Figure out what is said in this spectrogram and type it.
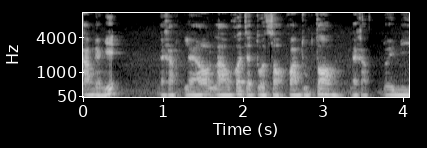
ทำอย่างนี้ นะครับแล้วเราก็จะตรวจสอบความถูกต้องนะครับ โดยมี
